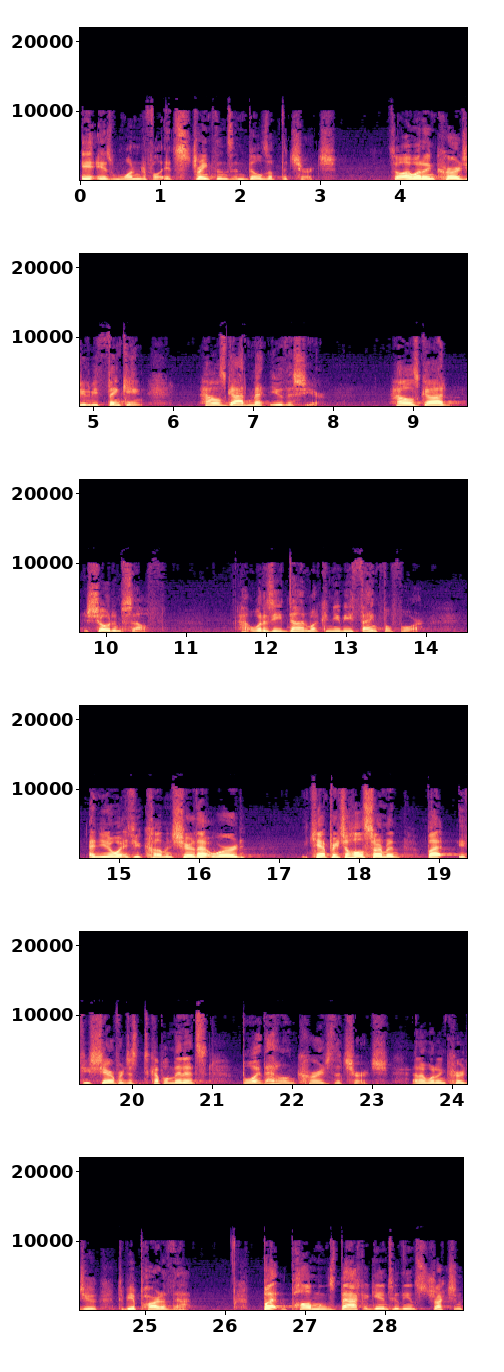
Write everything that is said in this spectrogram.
it is wonderful. It strengthens and builds up the church. So I want to encourage you to be thinking, how's God met you this year? How's God showed himself? How, what has he done? What can you be thankful for? And you know what? If you come and share that word, you can't preach a whole sermon, but if you share for just a couple minutes, boy, that'll encourage the church. And I want to encourage you to be a part of that. But Paul moves back again to the instruction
